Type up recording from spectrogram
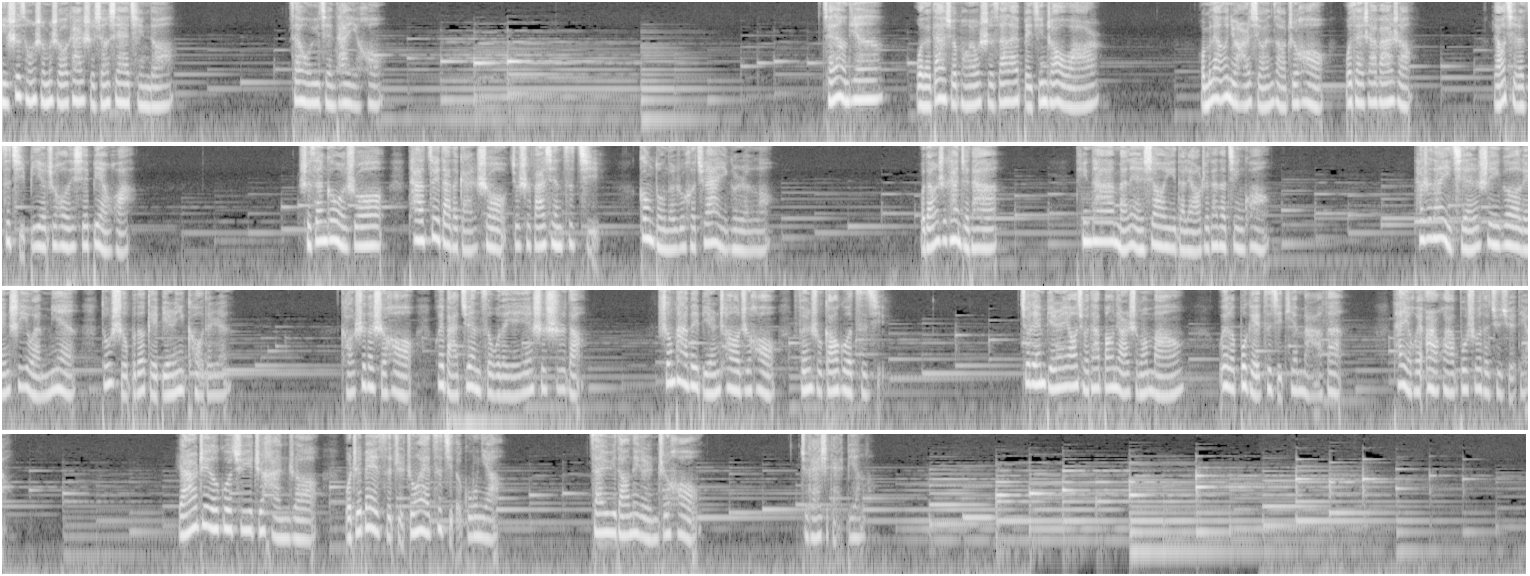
你是从什么时候开始相信爱情的？在我遇见他以后。前两天，我的大学朋友十三来北京找我玩儿。我们两个女孩洗完澡之后，窝在沙发上，聊起了自己毕业之后的一些变化。十三跟我说，他最大的感受就是发现自己更懂得如何去爱一个人了。我当时看着他，听他满脸笑意的聊着他的近况。他说他以前是一个连吃一碗面都舍不得给别人一口的人。考试的时候会把卷子捂得严严实实的，生怕被别人抄了之后分数高过自己。就连别人要求他帮点什么忙，为了不给自己添麻烦，他也会二话不说的拒绝掉。然而，这个过去一直喊着“我这辈子只钟爱自己的”姑娘，在遇到那个人之后，就开始改变了。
